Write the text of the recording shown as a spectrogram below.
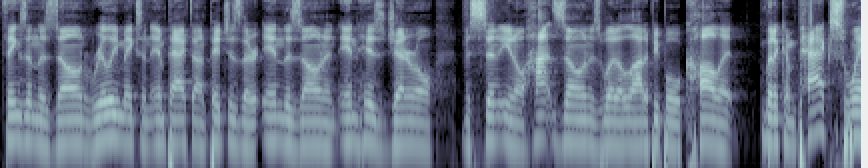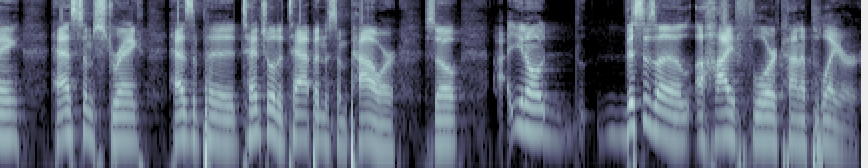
things in the zone, really makes an impact on pitches that are in the zone and in his general vicinity. You know, hot zone is what a lot of people will call it. But a compact swing has some strength, has the potential to tap into some power. So, you know, this is a, a high floor kind of player.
